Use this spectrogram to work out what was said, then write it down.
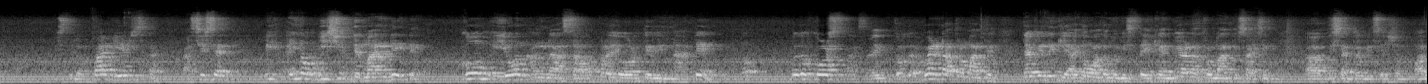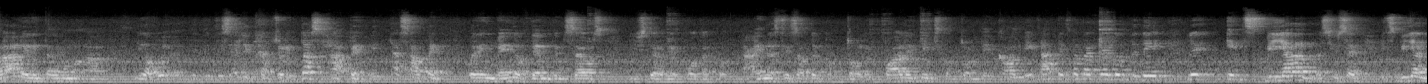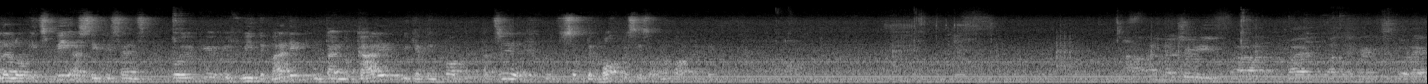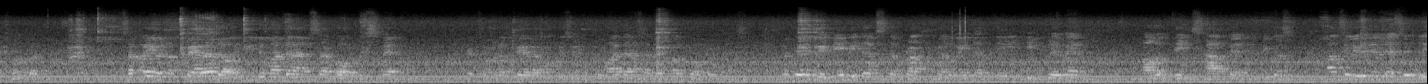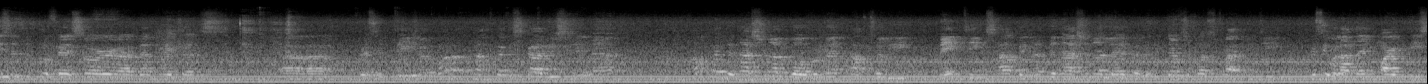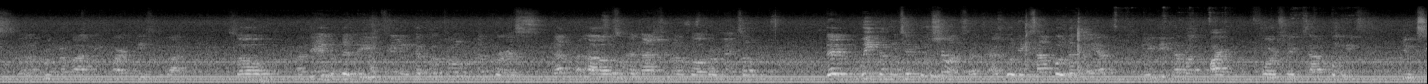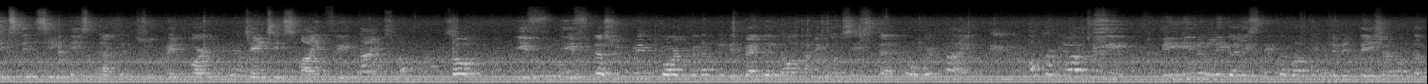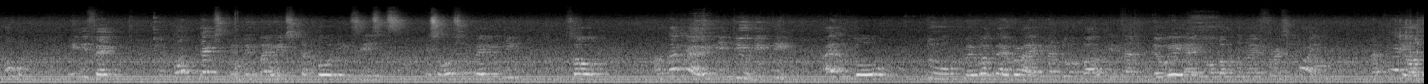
still have five years. As you said, we, I know we should demand it eh, kung iyon ang nasa priority rin natin. No? But of course, as I told you, we're not romantic. Definitely, I don't want to be mistaken. We are not romanticizing uh, decentralization. Marami rin talaga mga, you know, this elite capture. It does happen. It does happen. Wherein many of them themselves used to have your quote-unquote dynasties of there controlling politics, controlling the economy. It happens, but at the end of the day, it's beyond, as you said, it's beyond the law. It's we as citizens. If, we demand it, kung tayo magalit, we get involved. That's really, what democracy is all about, I think. Uh, I'm not sure if uh, what, I heard is correct, no? but sa ngayon, ang pera daw, hindi dumadaan sa congressman. Kasi ang pera congressman, dumadaan sa local governments. But anyway, maybe that's the practical way that they implement how things happen. Because actually, when you listen, listen to Professor uh, Gatmaitan's uh, presentation, parang nakaka-discourage din na how can the national government actually make things happen at the national level in terms of a strategy? Kasi wala tayong parties, walang programmatic parties, di ba? So, at the end of the day, really the control of the purse that allows the national government. So, then weak ang institutions. A, good example that I have, maybe dapat part for example is yung 16 cities na the Supreme Court changed its mind three times. No? So, if if the Supreme Court cannot be depended on to be consistent over time, how can you actually be even legalistic about the implementation of the code? In effect, the context by which the code exists is also very weak. So, i'm ang nangyari, impunity. I'll go do by whatever I can do about it. And the way I go back to my first point, that ngayon,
